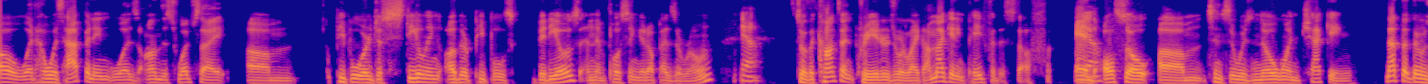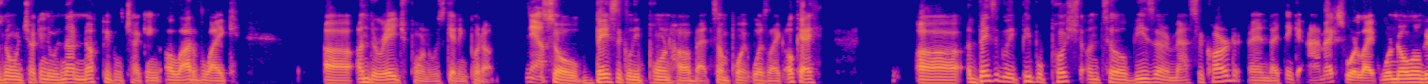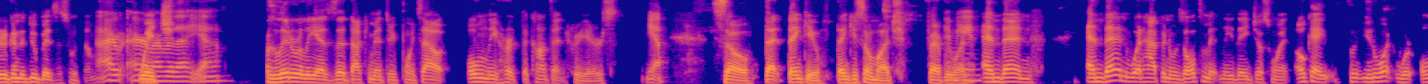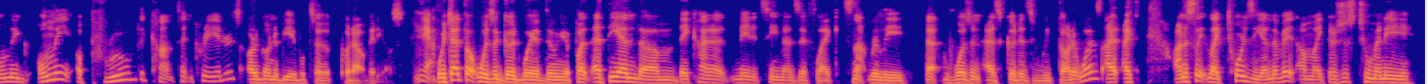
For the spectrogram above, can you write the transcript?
oh, what was happening was on this website, um, people were just stealing other people's videos and then posting it up as their own. Yeah. So the content creators were like, I'm not getting paid for this stuff. And Yeah. also, um, since there was no one checking, not that there was no one checking, there was not enough people checking, a lot of like uh underage porn was getting put up. Yeah. So basically Pornhub at some point was like, okay. Uh basically people pushed until Visa and MasterCard and I think Amex were like, we're no longer gonna do business with them. I, I remember that. Yeah. Literally, as the documentary points out, only hurt the content creators. Yeah. So that thank you. Thank you so much for everyone. mean- and then and then what happened was ultimately they just went, okay, you know what? We're only only approved content creators are going to be able to put out videos, Yeah. which I thought was a good way of doing it. But at the end, um, they kind of made it seem as if like it's not really that wasn't as good as we thought it was. I, I honestly like towards the end of it, I'm like, there's just too many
